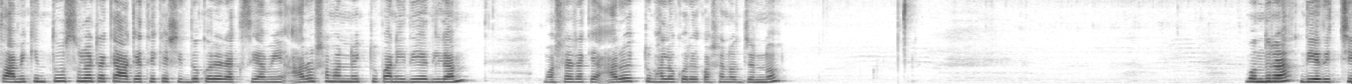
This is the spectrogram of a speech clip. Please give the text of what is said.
তো আমি কিন্তু চুলাটাকে আগে থেকে সিদ্ধ করে রাখছি। আমি আরও সামান্য একটু পানি দিয়ে দিলাম মশলাটাকে আরও একটু ভালো করে কষানোর জন্য। বন্ধুরা, দিয়ে দিচ্ছি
